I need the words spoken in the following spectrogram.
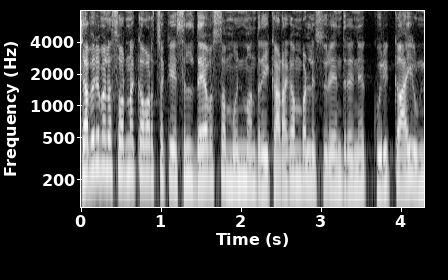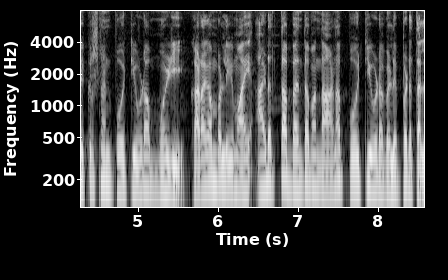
ശബരിമല സ്വർണ കവർച്ച കേസിൽ ദേവസ്വം മുൻ മന്ത്രി കടകംപള്ളി സുരേന്ദ്രന് കുരുക്കായി ഉണ്ണികൃഷ്ണൻ പോറ്റിയുടെ മൊഴി. കടകംപള്ളിയുമായി അടുത്ത ബന്ധമെന്നാണ് പോറ്റിയുടെ വെളിപ്പെടുത്തൽ.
